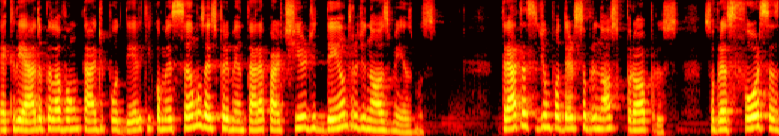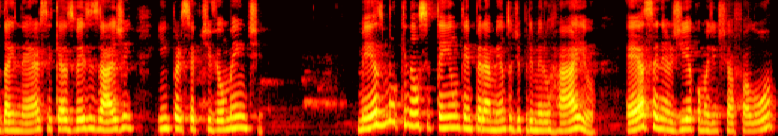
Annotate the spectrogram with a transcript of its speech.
é criado pela vontade e poder que começamos a experimentar a partir de dentro de nós mesmos. Trata-se de um poder sobre nós próprios, sobre as forças da inércia que às vezes agem imperceptivelmente. Mesmo que não se tenha um temperamento de primeiro raio, essa energia, como a gente já falou,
